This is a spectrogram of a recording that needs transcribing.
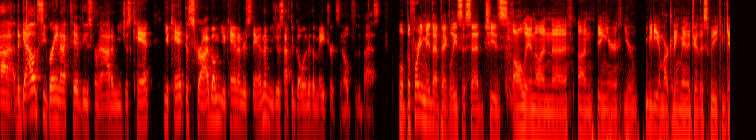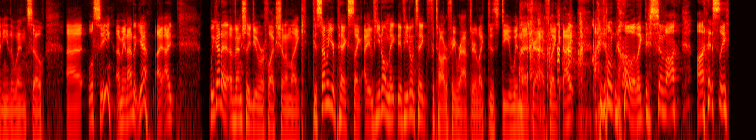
uh, the galaxy brain activities from Adam, you just can't you can't describe them, you can't understand them. You just have to go into the matrix and hope for the best. Well, before you made that pick, Lisa said she's all in on uh, on being your your media marketing manager this week and getting you the win. So uh, we'll see. I mean, I yeah, I, I we gotta eventually do a reflection on like because some of your picks like if you don't make if you don't take photography raptor like does do you win that draft? Like i i don't know. Like there's some honestly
